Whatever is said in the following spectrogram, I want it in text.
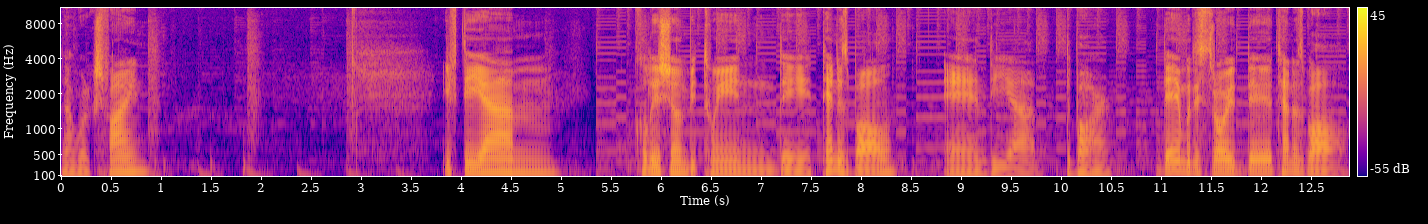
That works fine. If the um, collision between the tennis ball and the uh, the bar. Then we destroyed the tennis ball.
